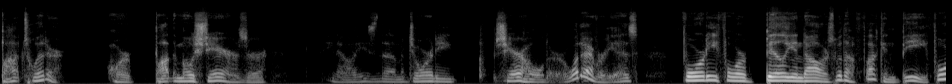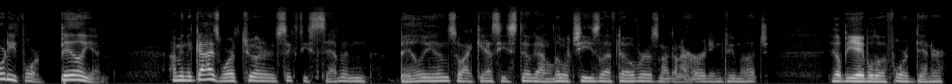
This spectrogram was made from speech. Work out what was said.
bought Twitter or bought the most shares or, you know, he's the majority shareholder or whatever he is. $44 billion with a fucking B. 44 billion. I mean, the guy's worth 267 billion, so I guess he's still got a little cheese left over. It's not going to hurt him too much. He'll be able to afford dinner.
